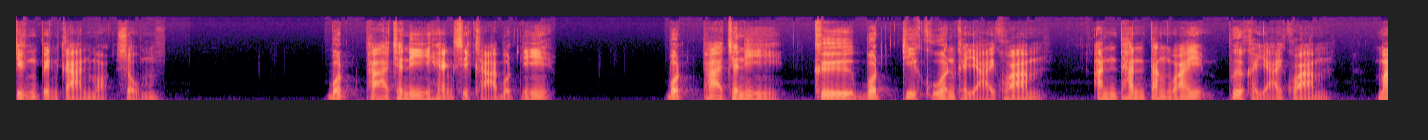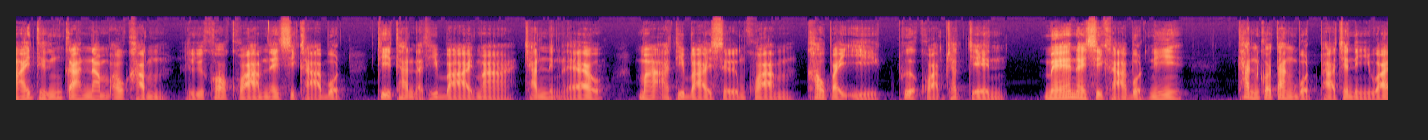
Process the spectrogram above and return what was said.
จึงเป็นการเหมาะสม บทภาชณีแห่งสิกขาบทนี้ บทภาชณีคือบทที่ควรขยายความ อันท่านตั้งไว้เพื่อขยายความ หมายถึงการนำเอาคำหรือข้อความในสิกขาบทที่ท่านอธิบายมาชั้นหนึ่งแล้ว มาอธิบายเสริมความเข้าไปอีกเพื่อความชัดเจน แม้ในสิกขาบทนี้ ท่านก็ตั้งบทภาชณีไว้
